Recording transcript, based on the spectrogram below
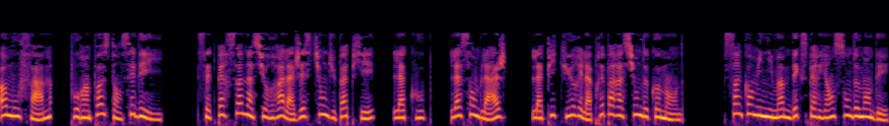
homme ou femme, pour un poste en CDI. Cette personne assurera la gestion du papier, la coupe, l'assemblage, la piqûre et la préparation de commandes. 5 ans minimum d'expérience sont demandés.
